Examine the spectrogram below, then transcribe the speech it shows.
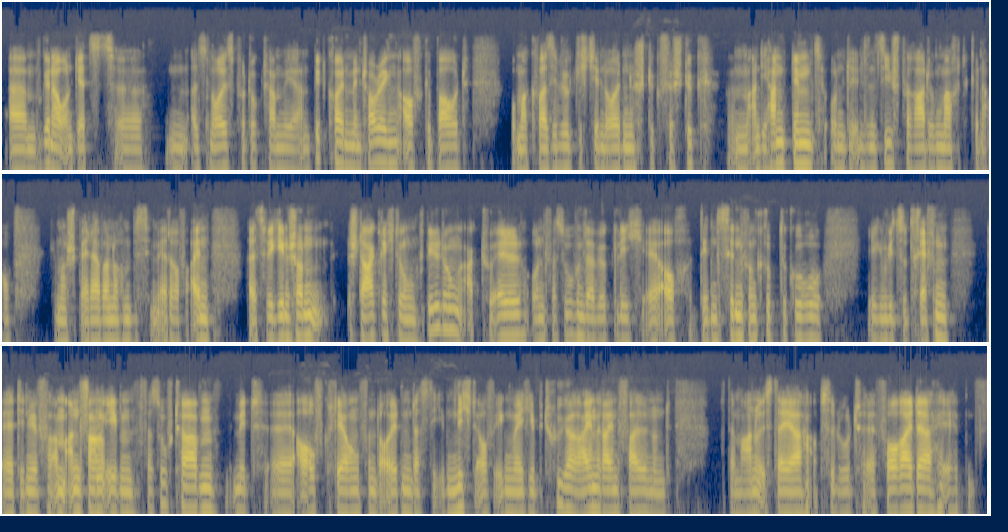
Ähm, genau, und jetzt äh, als neues Produkt haben wir ein Bitcoin Mentoring aufgebaut, wo man quasi wirklich den Leuten Stück für Stück ähm, an die Hand nimmt und Intensivberatung macht. Genau, gehen wir später aber noch ein bisschen mehr darauf ein. Also wir gehen schon stark Richtung Bildung aktuell und versuchen da wirklich äh, auch den Sinn von CryptoGuru irgendwie zu treffen, den wir am Anfang eben versucht haben mit äh, Aufklärung von Leuten, dass die eben nicht auf irgendwelche Betrügereien reinfallen und der Manu ist da ja absolut äh, Vorreiter,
